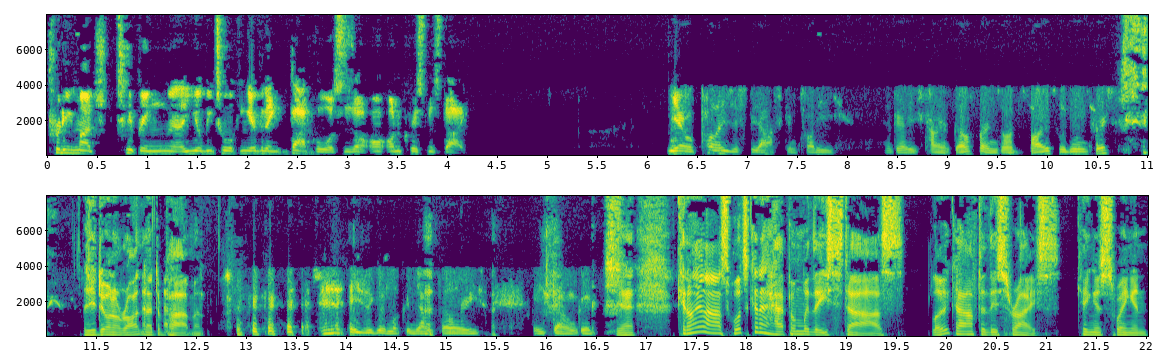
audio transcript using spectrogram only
pretty much tipping uh, you'll be talking everything but horses on, on, Christmas Day. Yeah, we'll probably just be asking Toddy about his current girlfriends, I suppose, wouldn't we, Chris? Are you doing all right in that department? he's a good-looking young fella. He's he's going good. Yeah. Can I ask what's going to happen with these stars, Luke, after this race? King of Swing and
